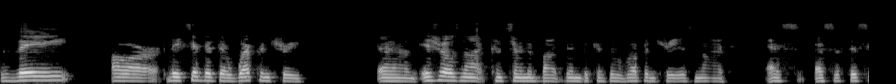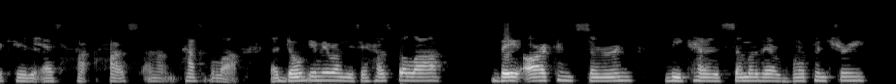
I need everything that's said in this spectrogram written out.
they are, they said that their weaponry um, Israel's not concerned about them because their weaponry is not as as sophisticated as Ha- Has um, Hezbollah. Now, don't get me wrong. They say Hezbollah, they are concerned because some of their weaponry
